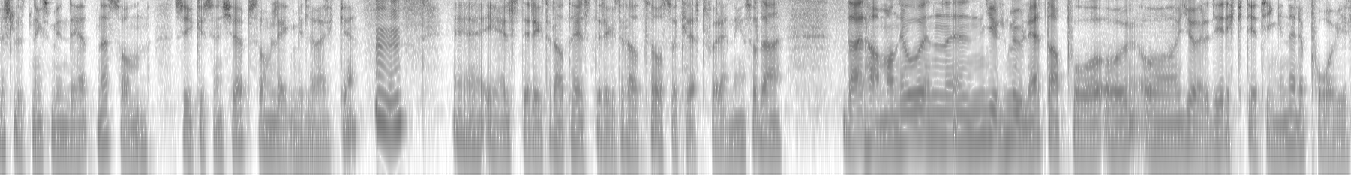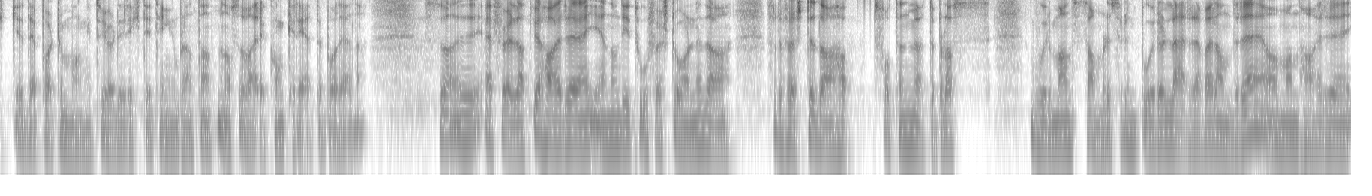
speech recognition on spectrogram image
beslutningsmyndighetene som Sykehusinnkjøp, som Legemiddelverket, mm. E-helsedirektoratet, Helsedirektoratet og også Kreftforeningen. Så det er der har man jo en, en gyllen mulighet da, på å, å, gjøre de riktige tingene, eller påvirke departementet til å gjøre de riktige tingene, blant annet, men også være konkrete på det. Da. Så eh, jeg føler at vi har eh, gjennom de to første årene da, for det første da hatt, fått en møteplass hvor man samles rundt bordet og lærer av hverandre. og Man har eh,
